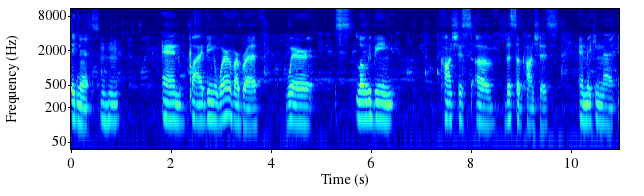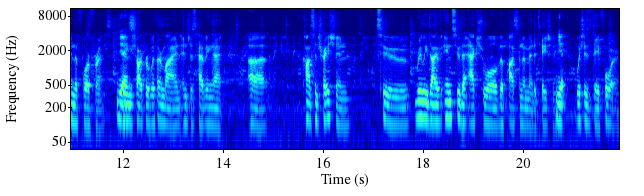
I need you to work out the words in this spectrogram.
Ignorance. hmm And by being aware of our breath, we're slowly being conscious of the subconscious and making that in the forefront. Yes. Being sharper with our mind and just having that uh, concentration to really dive into the actual Vipassana meditation, Yeah. which is day four.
